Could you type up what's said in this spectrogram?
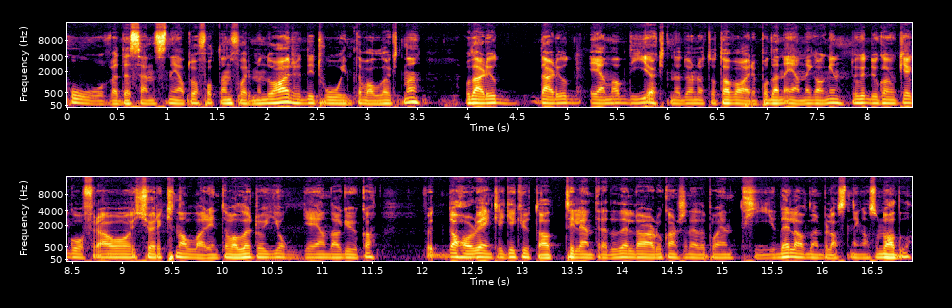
hovedessensen i at du har fått den formen du har. De to intervalløktene. Og da er det jo da er det jo en av de øktene du er nødt til å ta vare på den ene gangen. Du, du kan jo ikke gå fra å kjøre knallharde intervaller til å jogge en dag i uka. For da har du egentlig ikke kutta til en tredjedel. Da er du kanskje nede på en tidel av den belastninga som du hadde.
